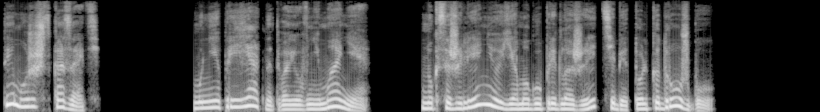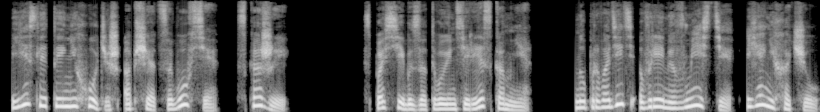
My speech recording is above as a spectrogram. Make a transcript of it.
Ты можешь сказать, «Мне приятно твое внимание, но, к сожалению, я могу предложить тебе только дружбу. Если ты не хочешь общаться вовсе, скажи, «Спасибо за твой интерес ко мне, но проводить время вместе я не хочу.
